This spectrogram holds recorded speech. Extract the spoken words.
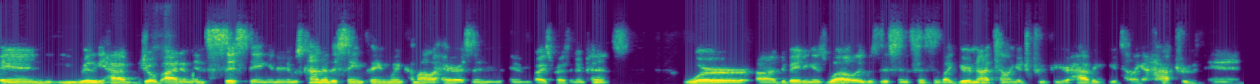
And you really have Joe Biden insisting, and it was kind of the same thing when Kamala Harris and, and Vice President Pence were uh, debating as well. It was this insistence, like you're not telling a truth, you're having you're telling a half truth, and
